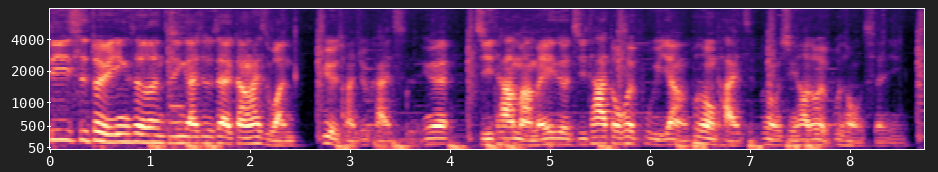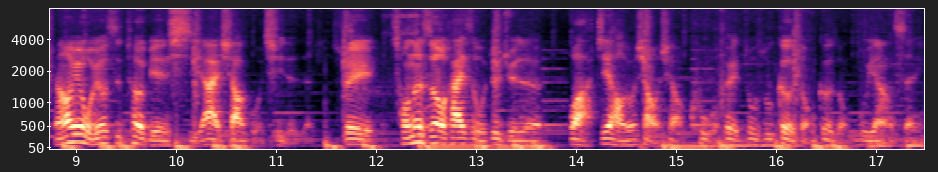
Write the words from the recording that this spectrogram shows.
第一次对于音色认知应该就是在刚开始玩乐团就开始，因为吉他嘛，每一个吉他都会不一样，不同牌子、不同型号都有不同的声音。然后因为我又是特别喜爱效果器的人，所以从那时候开始我就觉得，哇，接好多效果器好酷，我可以做出各种各种不一样的声音。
